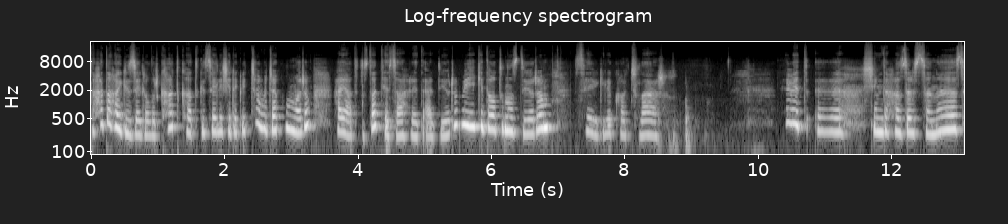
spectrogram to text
daha daha güzel olur. Kat kat güzelleşerek ve çabucak umarım hayatınızda tezahür eder diyorum. Ve iyi ki doğdunuz diyorum sevgili koçlar. Evet, e, şimdi hazırsanız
